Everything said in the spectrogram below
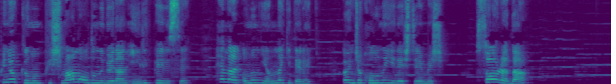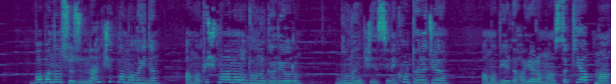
Pinokyo'nun pişman olduğunu gören iyilik perisi hemen onun yanına giderek önce kolunu iyileştirmiş. Sonra da Babanın sözünden çıkmamalıydın. Ama pişman olduğunu görüyorum. Bunun için seni kurtaracağım. Ama bir daha yaramazlık yapma.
